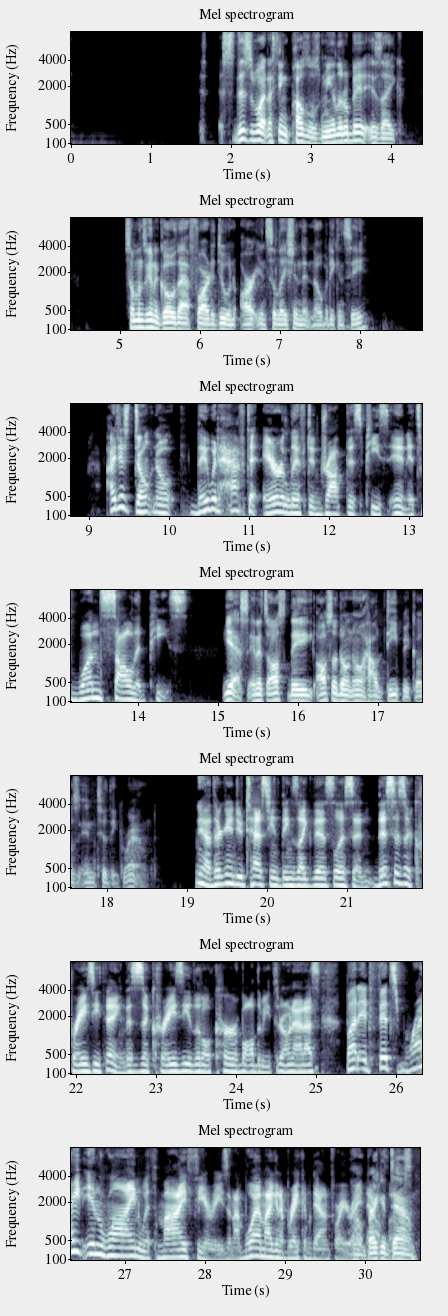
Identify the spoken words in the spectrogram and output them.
this is what I think puzzles me a little bit is like someone's gonna go that far to do an art installation that nobody can see. I just don't know. They would have to airlift and drop this piece in. It's one solid piece. Yes, and it's also they also don't know how deep it goes into the ground. Yeah, they're going to do testing things like this. Listen, this is a crazy thing. This is a crazy little curveball to be thrown at us, but it fits right in line with my theories. And boy, am I going to break them down for you right Oh, now. break it folks. down.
